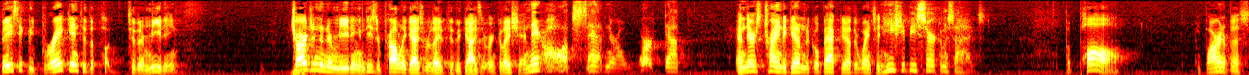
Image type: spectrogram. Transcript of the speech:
basically break into the, to their meeting, charge into their meeting, and these are probably guys related to the guys that were in Galatia, and they're all upset and they're all worked up. And they're trying to get him to go back the other way and saying, he should be circumcised. But Paul and Barnabas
